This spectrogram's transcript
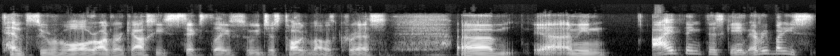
tenth Super Bowl. Rob Gronkowski's sixth place. We just talked about with Chris. Um, yeah, I mean, I think this game. Everybody's.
